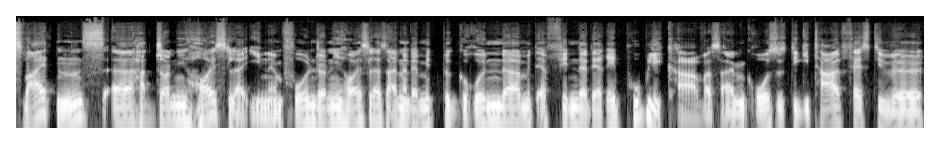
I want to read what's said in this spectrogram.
Zweitens äh, hat Johnny Häusler ihn empfohlen. Johnny Häusler ist einer der Mitbegründer, Miterfinder der Republika, was ein großes Digitalfestival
